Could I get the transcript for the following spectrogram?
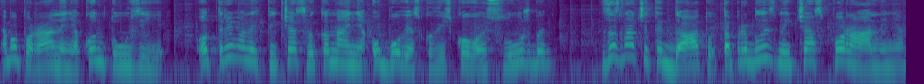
або поранення, контузії, отриманих під час виконання обов'язку військової служби, зазначити дату та приблизний час поранення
